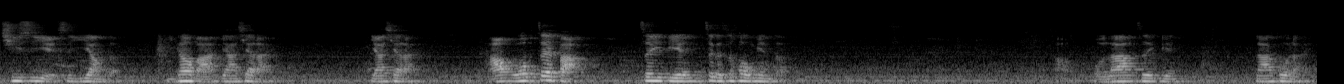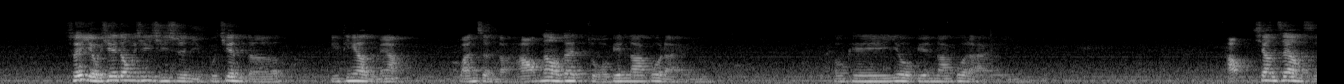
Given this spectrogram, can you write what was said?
其实也是一样的。你看，我把它压下来，压下来。好，我再把这一边，这个是后面的。好，我拉这边，拉过来。所以有些东西其实你不见得一定要怎么样完整的。好，那我在左边拉过来，OK，右边拉过来。好像这样子。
